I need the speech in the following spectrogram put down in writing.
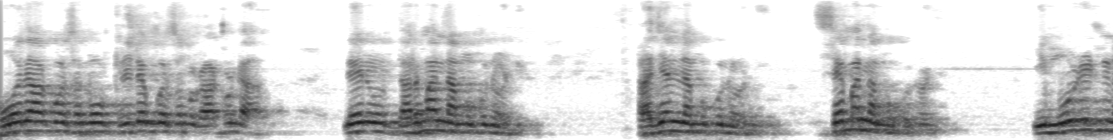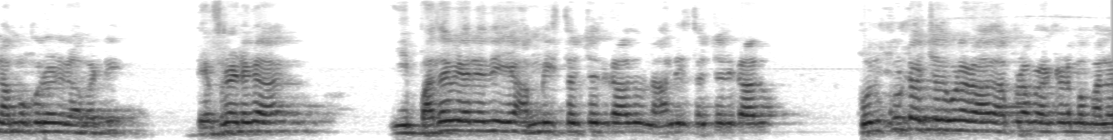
హోదా కోసమో కిరీటం కోసమో కాకుండా నేను ధర్మాన్ని నమ్ముకున్నోడి ప్రజల్ని నమ్ముకున్నోడి శ్రమని నమ్ముకున్నోడి ఈ మూడింటిని నమ్ముకున్నాడు కాబట్టి డెఫినెట్గా ఈ పదవి అనేది అమ్మిస్తే వచ్చేది కాదు నాన్నిస్తే వచ్చేది కాదు కొనుక్కుంటూ వచ్చేది కూడా కాదు. అప్పుడప్పుడు అంటాడు మా మళ్ళీ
